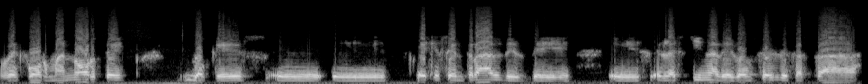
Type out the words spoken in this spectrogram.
Reforma Norte, lo que es eh, eh, eje central desde eh, la esquina de Donceles hasta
